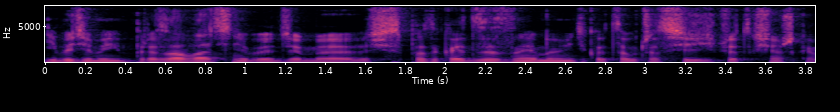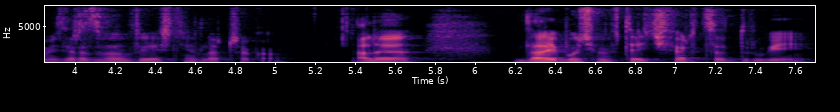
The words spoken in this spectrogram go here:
nie będziemy imprezować, nie będziemy się spotykać ze znajomymi, tylko cały czas siedzieć przed książkami. Zaraz wam wyjaśnię dlaczego. Ale dalej bądźmy w tej ćwierce drugiej.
